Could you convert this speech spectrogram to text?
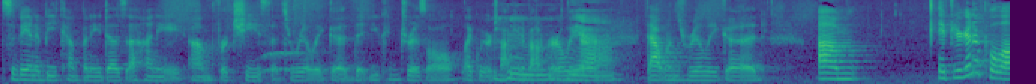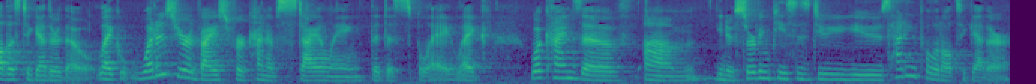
Savannah Bee Company does a honey um, for cheese that's really good that you can drizzle, like we were talking mm-hmm. about earlier. Yeah. That one's really good. Um, if you're going to pull all this together, though, like what is your advice for kind of styling the display? Like, what kinds of um, you know serving pieces do you use? How do you pull it all together?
